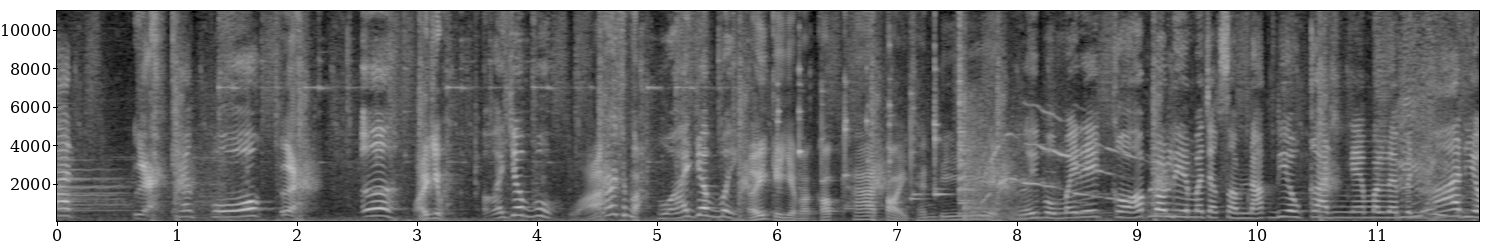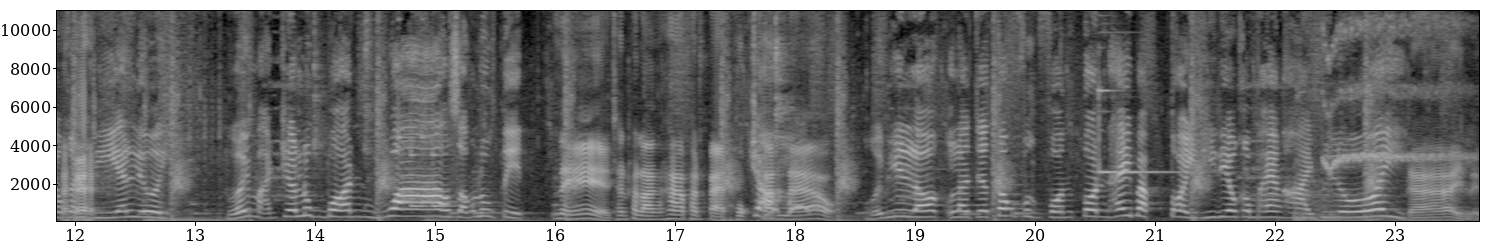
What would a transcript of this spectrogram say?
าดเอ้ยแข็งโป๊กเอ้ยเออหวายจิบโอ้ยจะบุหวายจิบะหัวจะบุเอ้ยแกอย่ามาก๊อปท่าต่อยฉันดิเฮ้ยผมไม่ได้กอล์ฟเราเรียนมาจากสำนักเดียวกันไงมันเลยเป็นท่าเดียวกันเดียเลย เฮ้ยหมาเจอลูกบอลว้าวสองลูกติด เน่ฉันพลัง 5,800จ้ะ6,000 แล้ว เฮ้ยพี่ล็อกเราจะต้องฝึกฝนตนให้แบบต่อยทีเดียวกำแพงหายไปเลย ได้เล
